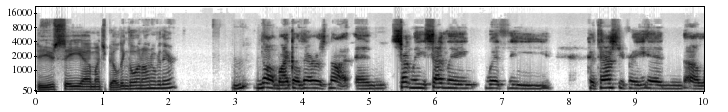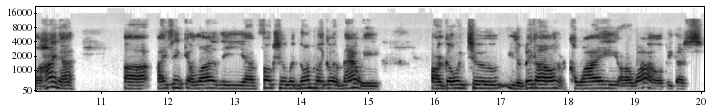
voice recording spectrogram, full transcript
do you see uh, much building going on over there? No, Michael, there is not. And certainly, sadly, with the catastrophe in uh, Lahaina, uh, I think a lot of the uh, folks who would normally go to Maui are going to either Big Island or Kauai or Oahu because,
